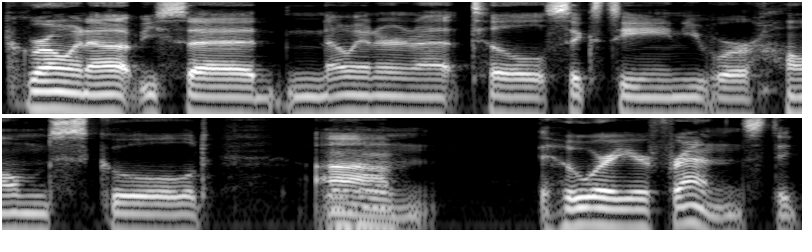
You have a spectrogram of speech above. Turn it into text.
growing up, you said no internet till 16. You were homeschooled. Mm-hmm. Um, Who were your friends? Did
